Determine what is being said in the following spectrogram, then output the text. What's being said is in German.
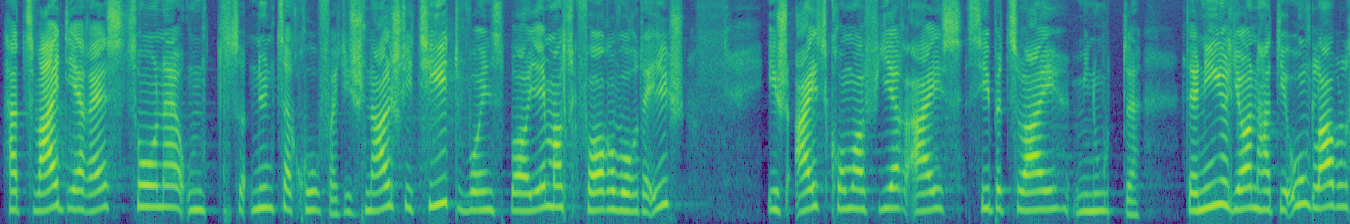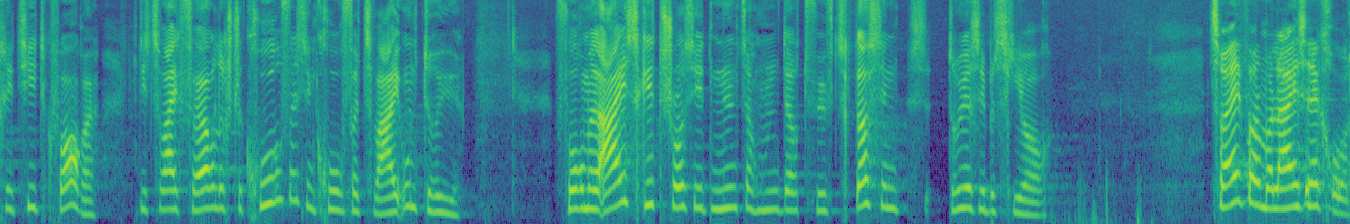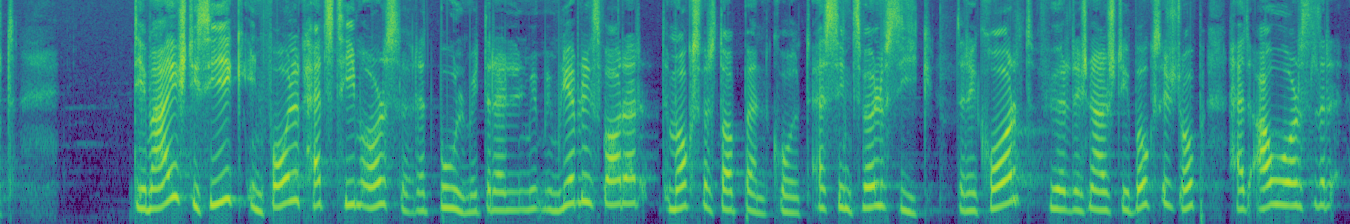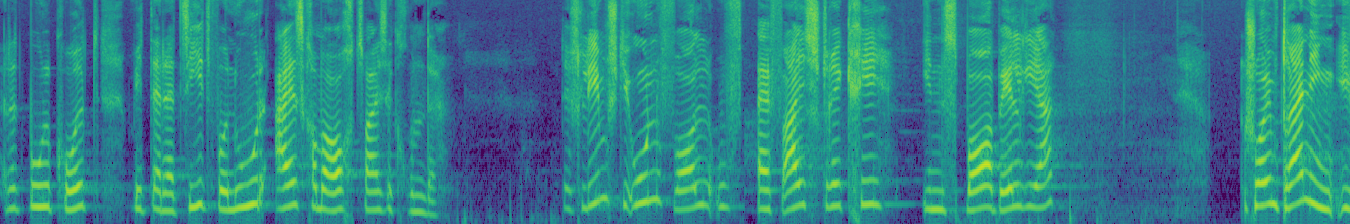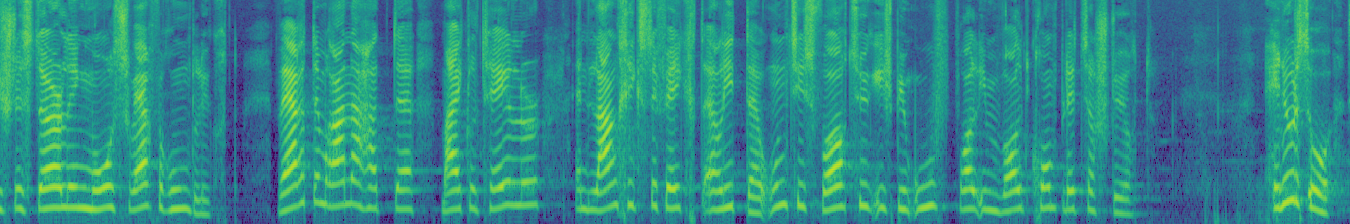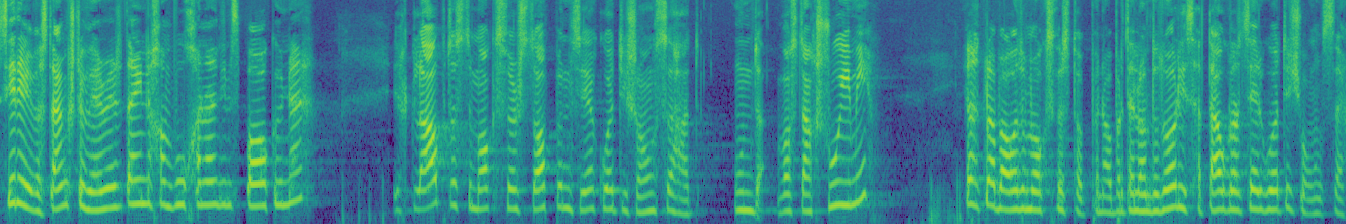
hat zwei DRS-Zonen und 19 Kurven. Die schnellste Zeit, die in Spa jemals gefahren wurde, ist, ist 1,4172 Minuten. Der Neil Jan hat die unglaubliche Zeit gefahren. Die zwei gefährlichsten Kurven sind Kurve 2 und 3. Formel 1 gibt es schon seit 1950. Das sind 73 Jahre. Zwei Formel 1 Rekord. Die meisten Sieg in Folge hat das Team Ursel Red Bull mit, der, mit meinem Lieblingsfahrer, dem Max Verstappen, geholt. Es sind zwölf Siege. Der Rekord für den schnellsten Boxenstopp hat auch Ursula Red Bull geholt mit einer Zeit von nur 1,82 Sekunden. Der schlimmste Unfall auf der F1-Strecke in Spa, Belgien. Schon im Training ist der Sterling Moss schwer verunglückt. Während dem Rennen hat Michael Taylor einen Lenkungsdefekt erlitten und sein Fahrzeug ist beim Aufprall im Wald komplett zerstört. Hey, nur so. Cyril, was denkst du, wer wird eigentlich am Wochenende im Spa gewinnen? Ich glaube, dass der Max Verstappen sehr gute Chancen hat. Und was denkst du, Imi? Ich glaube auch der Max Verstappen, aber der Lando Norris hat auch gerade sehr gute Chancen.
